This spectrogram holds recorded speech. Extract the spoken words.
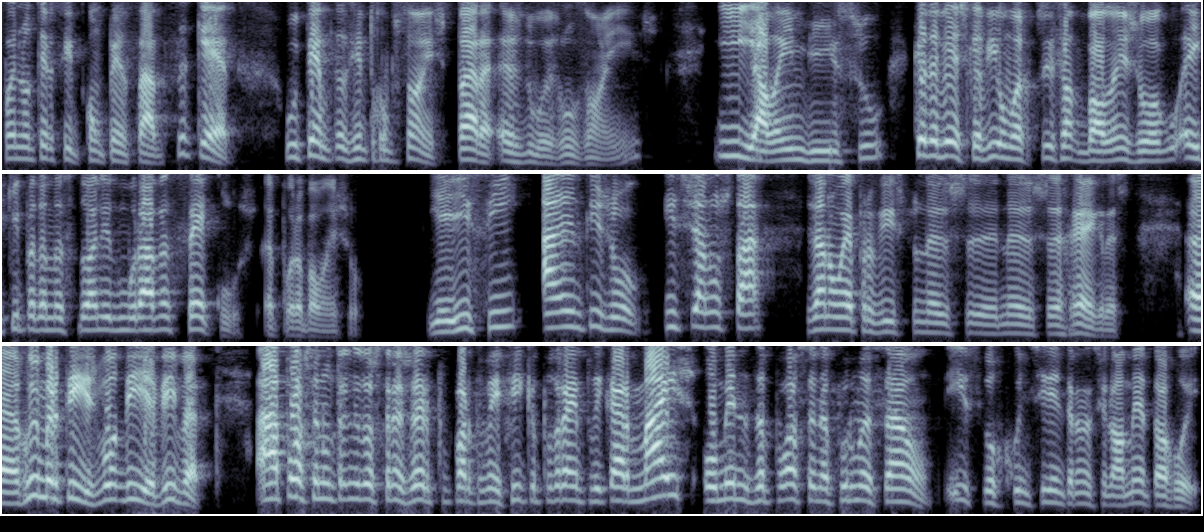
foi não ter sido compensado sequer o tempo das interrupções para as duas lesões. E, além disso, cada vez que havia uma reposição de bola em jogo, a equipa da Macedónia demorava séculos a pôr a bola em jogo. E aí sim há antijogo. Isso já não está, já não é previsto nas, nas regras. Uh, Rui Martins, bom dia, viva! A aposta num treinador estrangeiro por parte do Benfica poderá implicar mais ou menos aposta na formação. Isso do reconhecido internacionalmente, ó oh, Rui.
